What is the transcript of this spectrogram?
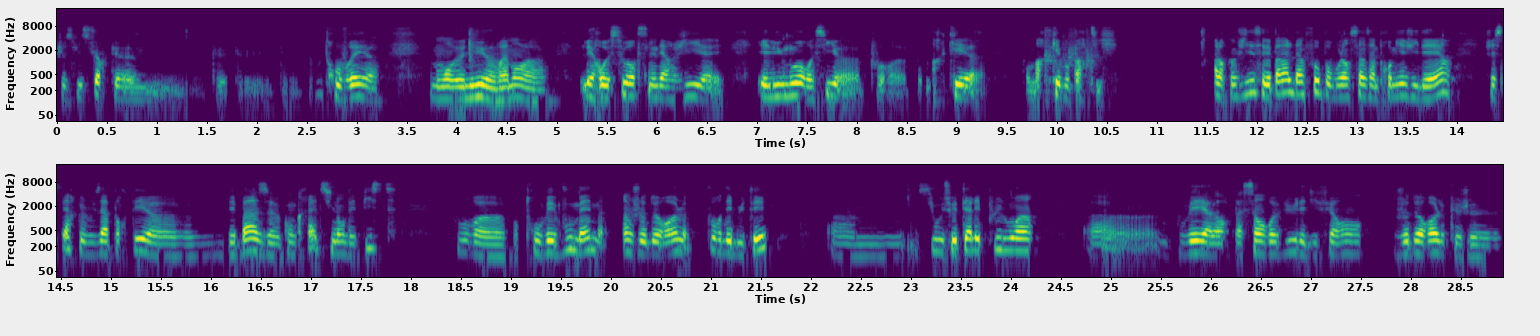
je suis sûr que, vous trouverez, au moment venu, vraiment les ressources, l'énergie et, l'humour aussi euh, pour, marquer, euh, pour marquer vos parties. Alors comme je disais, ça fait pas mal d'infos pour vous lancer dans un premier JDR. J'espère que je vous ai apporté euh, des bases concrètes, sinon des pistes, pour, trouver vous-même un jeu de rôle pour débuter. Si vous souhaitez aller plus loin, vous pouvez alors passer en revue les différents jeux de rôle que je,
